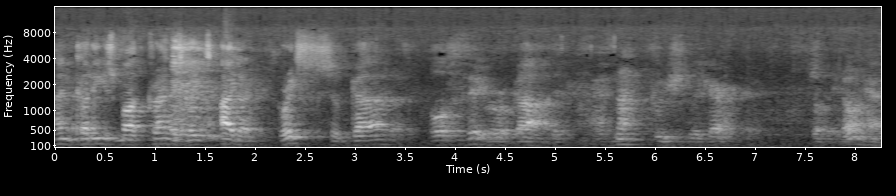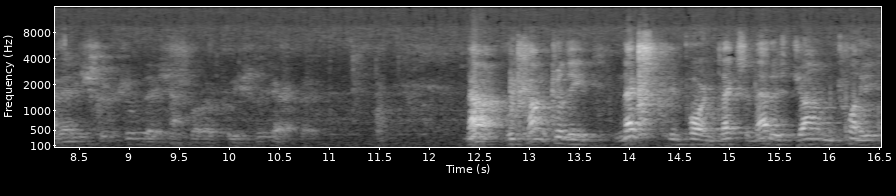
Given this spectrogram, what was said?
and charisma translates either grace of God or favor of God. have not priestly character. So they don't have any scriptural basis for their priestly character. Now, we come to the next important text, and that is John 20.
